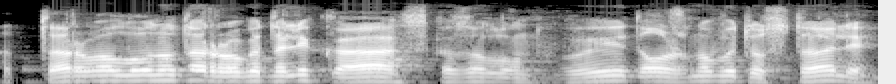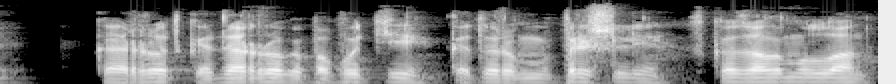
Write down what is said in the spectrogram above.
«Оторвало на дорога далека», — сказал он. «Вы, должно быть, устали». «Короткая дорога по пути, к которому мы пришли», — сказал ему Лан.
